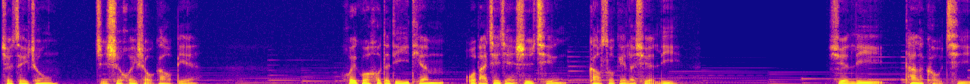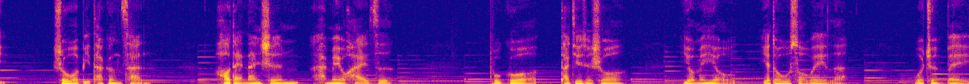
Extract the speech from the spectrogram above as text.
却最终只是挥手告别。回国后的第一天，我把这件事情。告诉给了雪莉。雪莉叹了口气，说我比他更惨，好歹男神还没有孩子。不过他接着说，有没有也都无所谓了，我准备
